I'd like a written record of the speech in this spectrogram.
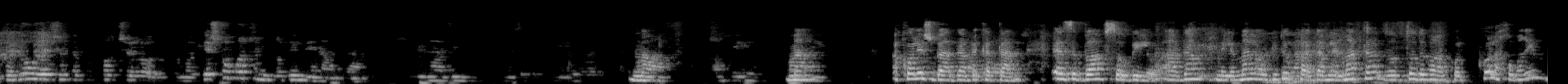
בכדור יש את הכוחות שלו, זאת אומרת, יש כוחות שהם גדולים מן האדם, שמנהלים מה? מה? הכל יש באדם בקטן. איזה הבove so below. האדם מלמעלה הוא בדיוק האדם למטה, זה אותו דבר הכל. כל החומרים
